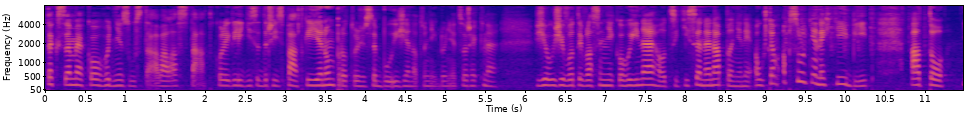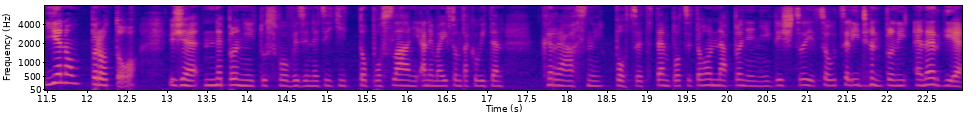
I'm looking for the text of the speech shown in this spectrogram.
tak jsem jako hodně zůstávala stát. Kolik lidí se drží zpátky jenom proto, že se bojí, že na to někdo něco řekne. Žijou životy vlastně někoho jiného, cítí se nenaplněny a už tam absolutně nechtějí být. A to jenom proto, že neplní tu svou vizi, necítí to poslání a nemají v tom takový ten krásný pocit, ten pocit toho naplnění, když jsou celý den plný energie,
